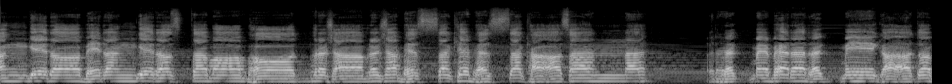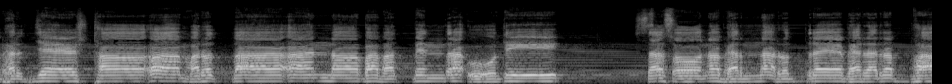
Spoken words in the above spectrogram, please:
अङ्गिराभिरङ्गिरस्तमो भोद्वृषा वृषभिः सखिभिः सखासन्। रग्मिभिरग्मे गातुभिर्ज्येष्ठा मरुत्वान्न भवत्विन्द्र ऊती। स सोनभिर्न रुद्रेभिरर्भा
